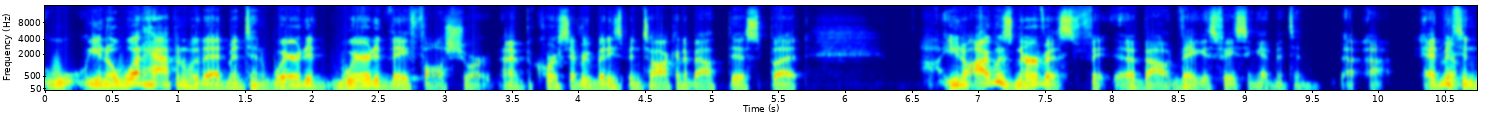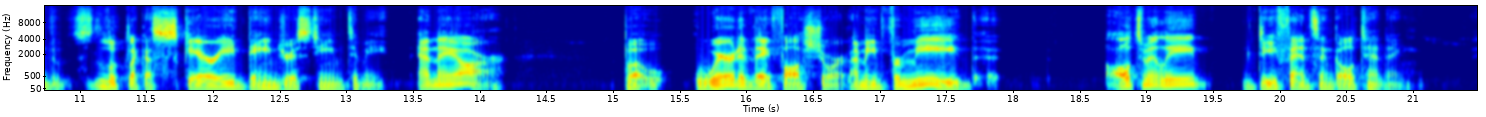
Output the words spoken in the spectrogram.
you know what happened with Edmonton? Where did where did they fall short? of course, everybody's been talking about this, but you know, I was nervous fa- about Vegas facing Edmonton. Uh, uh Edmonton yep. looked like a scary, dangerous team to me, and they are. But where did they fall short? I mean, for me, ultimately, defense and goaltending.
